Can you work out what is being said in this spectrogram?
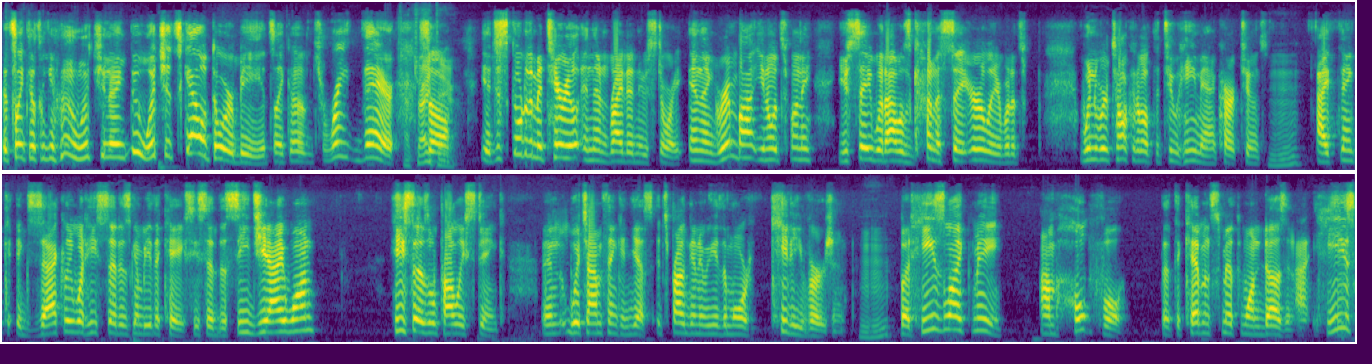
It's like they're thinking, hmm, what should I do? What should Skeletor be? It's like uh, it's right there. That's right so, there. Yeah, just go to the material and then write a new story. And then Grimbot, you know what's funny? You say what I was gonna say earlier, but it's when we are talking about the two He-Man cartoons. hmm I think exactly what he said is gonna be the case. He said the CGI one, he says will probably stink, and which I'm thinking, yes, it's probably gonna be the more kiddie version. hmm But he's like me. I'm hopeful that the Kevin Smith one doesn't. I, he's.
